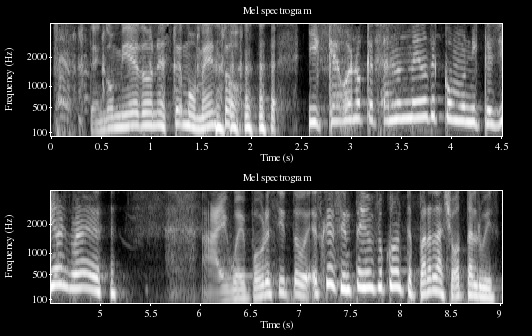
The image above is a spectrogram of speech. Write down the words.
Tengo miedo en este momento. Y qué bueno que están los medios de comunicación, güey. Ay, güey, pobrecito, güey. Es que se siente bien fue cuando te para la shota, Luis.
